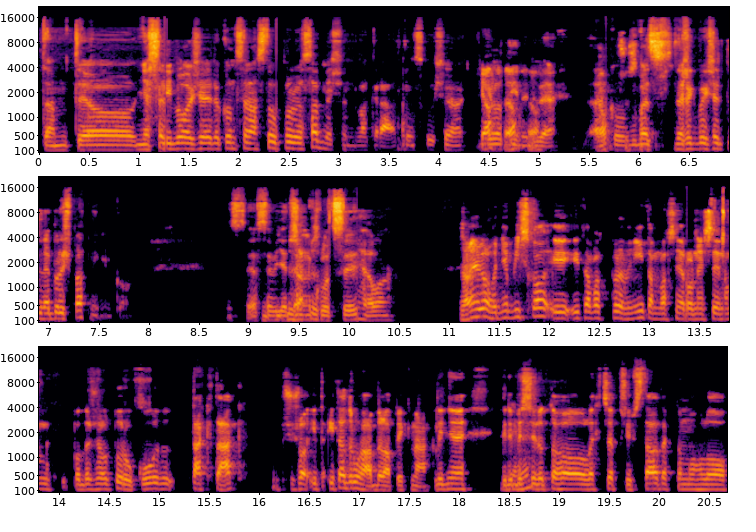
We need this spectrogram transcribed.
Tam tyjo, mně se líbilo, že dokonce nastoupil do submission dvakrát, tam zkoušel guillotine dvě. Jo, jako vůbec neřekl bych, že to nebyl špatný. Jako. Já se vidět tam kluci, ale... Za mě byl hodně blízko, i, i ta první, tam vlastně Rony se jenom podržel tu ruku, tak, tak. Přišla, i, i ta druhá byla pěkná. Klidně, kdyby mm. si do toho lehce přivstal, tak to mohlo,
